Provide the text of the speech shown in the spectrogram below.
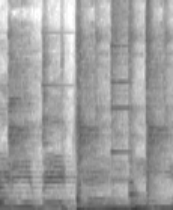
बड़ी बेचैनी।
